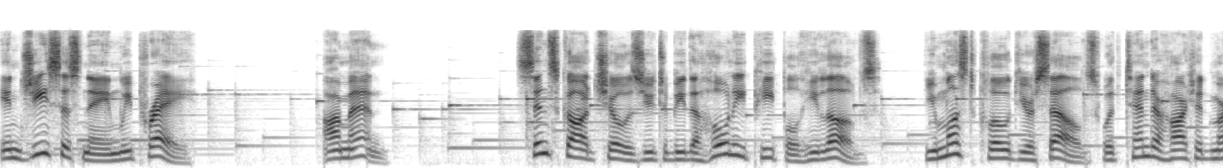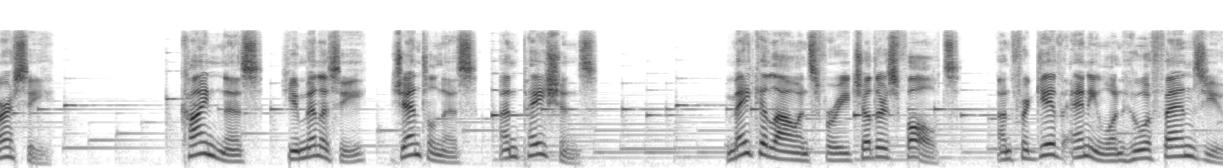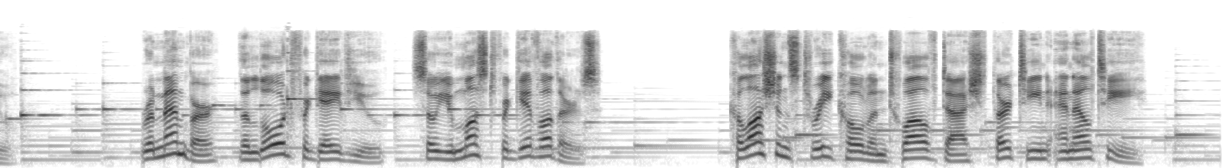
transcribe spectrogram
In Jesus' name we pray. Amen. Since God chose you to be the holy people He loves, you must clothe yourselves with tender hearted mercy, kindness, humility, gentleness, and patience. Make allowance for each other's faults, and forgive anyone who offends you. Remember, the Lord forgave you, so you must forgive others. Colossians 3 12 13 NLT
